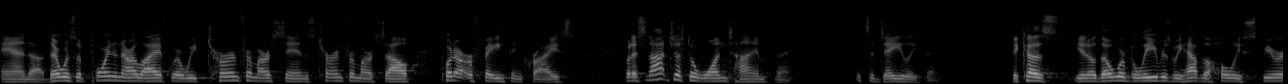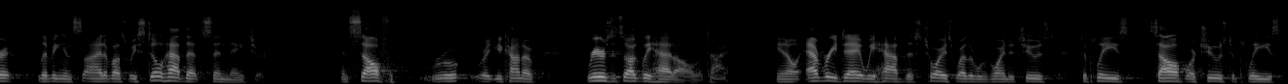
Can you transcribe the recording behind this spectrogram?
and uh, there was a point in our life where we turned from our sins, turned from ourselves, put our faith in Christ. But it's not just a one time thing, it's a daily thing. Because, you know, though we're believers, we have the Holy Spirit living inside of us, we still have that sin nature. And self, you kind of rears its ugly head all the time. You know, every day we have this choice whether we're going to choose to please self or choose to please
